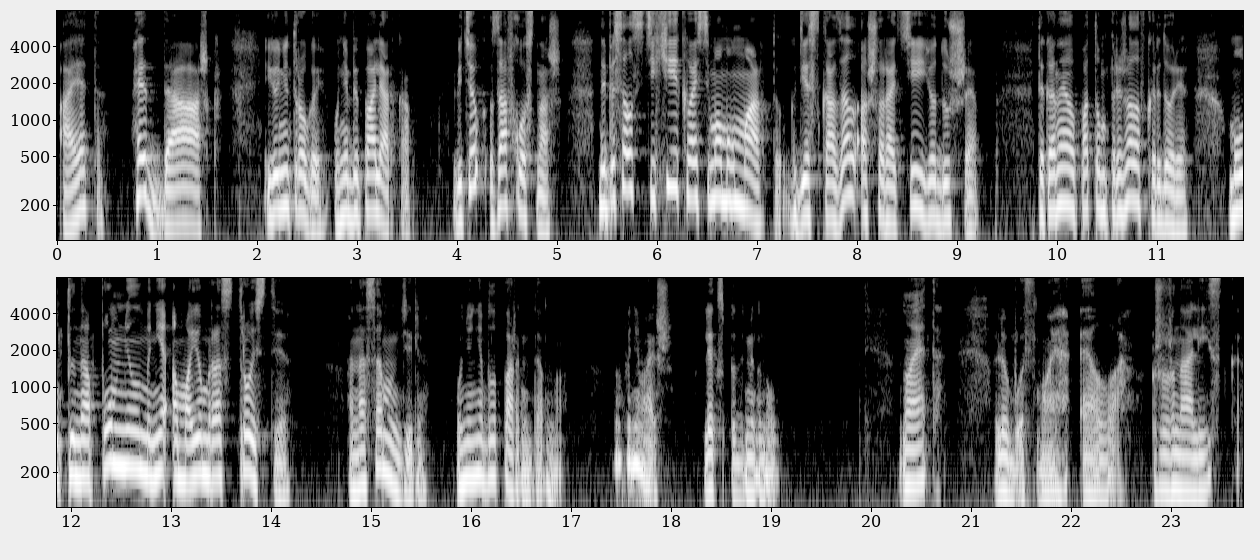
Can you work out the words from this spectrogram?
А это? Это Дашка. Ее не трогай, у нее биполярка. Витек, завхоз наш, написал стихи к 8 марта, где сказал о широте ее душе. Так она его потом прижала в коридоре. Мол, ты напомнил мне о моем расстройстве. А на самом деле у нее не было парня давно. Ну, понимаешь, Лекс подмигнул. Но это любовь моя Элла, журналистка,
